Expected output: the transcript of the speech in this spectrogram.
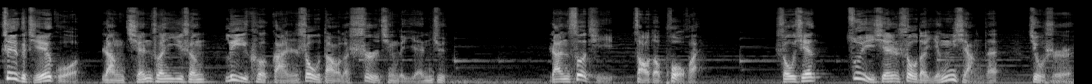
这个结果让前川医生立刻感受到了事情的严峻，染色体遭到破坏，首先最先受到影响的就是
